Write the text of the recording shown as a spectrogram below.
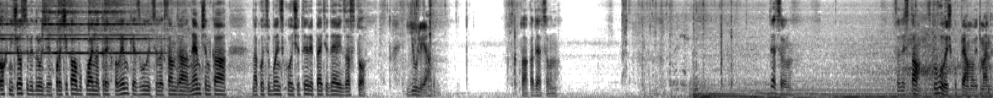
Ох, нічого собі, друзі. Прочекав буквально 3 хвилинки з вулиці Олександра Немченка на Коцюбинського 4, 5,9 за 100. Юлія. Так, а де це воно? Де це воно? Це десь там, в ту вуличку прямо від мене.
